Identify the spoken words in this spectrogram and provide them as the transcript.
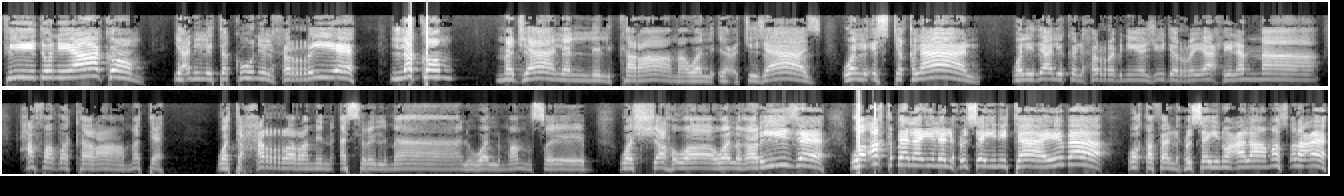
في دنياكم. يعني لتكون الحرية لكم مجالا للكرامة والاعتزاز والاستقلال. ولذلك الحر بن يزيد الرياحي لما حفظ كرامته وتحرر من أسر المال والمنصب والشهوة والغريزة وأقبل إلى الحسين تائبا. وقف الحسين على مصرعه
